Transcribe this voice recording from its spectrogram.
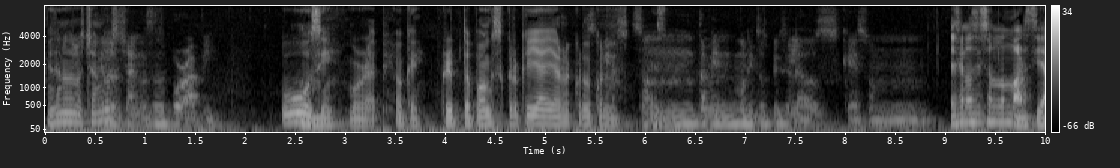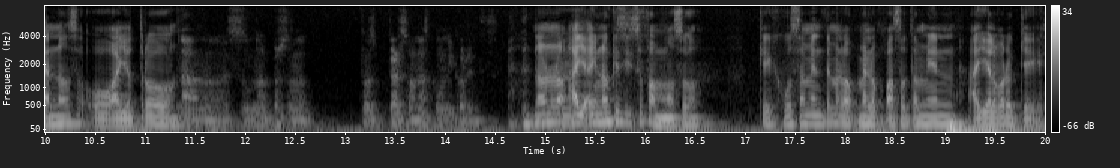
¿Ese no es de los changos? De los changos es Borapi. Uh, mm. sí, Borapi. Ok. CryptoPunks, creo que ya, ya recuerdo cuál es. Son es... también monitos pixelados que son... Es que no sé si son los marcianos o hay otro... No, no, es una persona... Pues personas comunes y corrientes. No, no, no, hay, hay uno que se hizo famoso que justamente me lo, me lo pasó también ahí Álvaro que,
